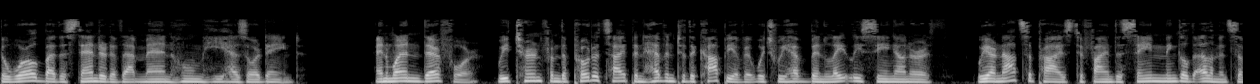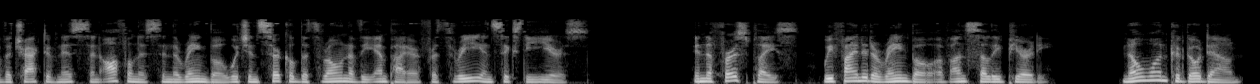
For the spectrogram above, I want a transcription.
the world by the standard of that man whom he has ordained. And when, therefore, we turn from the prototype in heaven to the copy of it which we have been lately seeing on earth, we are not surprised to find the same mingled elements of attractiveness and awfulness in the rainbow which encircled the throne of the empire for three and sixty years. In the first place, we find it a rainbow of unsullied purity. No one could go down,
